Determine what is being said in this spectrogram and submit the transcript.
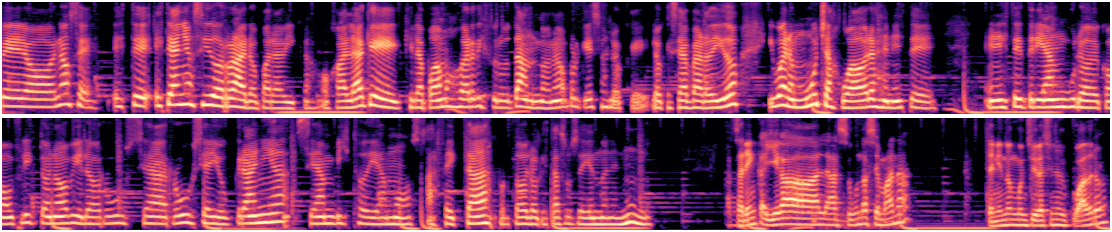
pero no sé, este, este año ha sido raro para Vika. Ojalá que, la podamos ver disfrutando, ¿no? Porque eso es lo que, lo que se ha perdido. Y bueno, muchas jugadoras en este, en este triángulo de conflicto, ¿no? Bielorrusia, Rusia y Ucrania se han visto, digamos, afectadas por todo lo que está sucediendo en el mundo. Azarenka llega a la segunda semana, teniendo en consideración el cuadro,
